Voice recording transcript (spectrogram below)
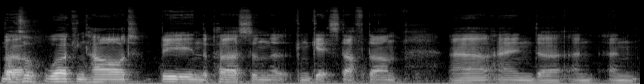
Not at but working hard, being the person that can get stuff done, uh, and uh, and and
